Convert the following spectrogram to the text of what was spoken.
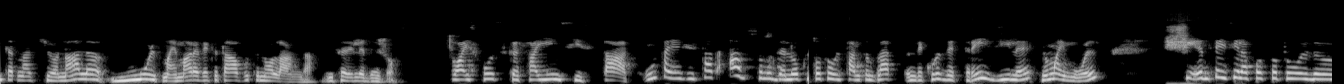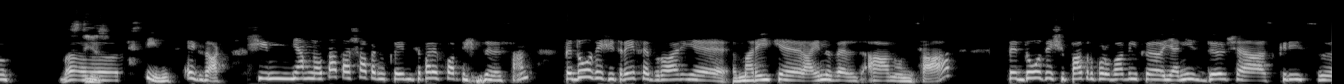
internațională mult mai mare decât a avut în Olanda, în țările de jos. Tu ai spus că s-a insistat. Nu s-a insistat absolut deloc. Totul s-a întâmplat în decurs de trei zile, nu mai mult, și în trei zile a fost totul uh, stins. stins. Exact. Și mi-am notat așa pentru că mi se pare foarte interesant. Pe 23 februarie, Marike Reinveld a anunțat. Pe 24, probabil că Ianis Dăl și-a scris uh,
